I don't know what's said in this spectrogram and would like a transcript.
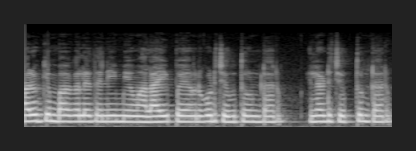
ఆరోగ్యం బాగాలేదని మేము అలా అయిపోయామని కూడా చెబుతూ ఉంటారు ఇలాంటివి చెప్తుంటారు.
